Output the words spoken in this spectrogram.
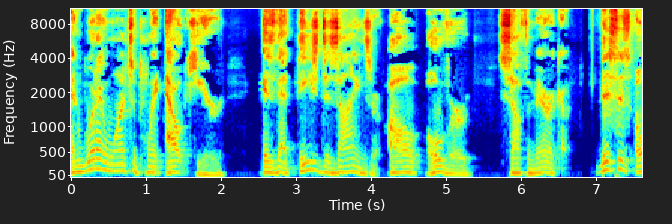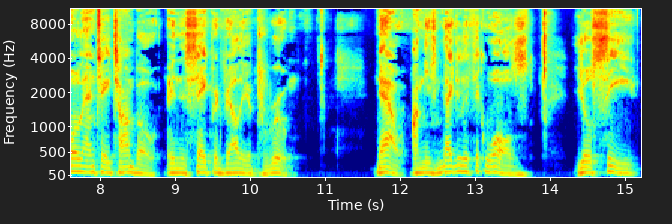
And what I want to point out here is that these designs are all over South America. This is Ollantaytambo in the Sacred Valley of Peru. Now, on these megalithic walls, you'll see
